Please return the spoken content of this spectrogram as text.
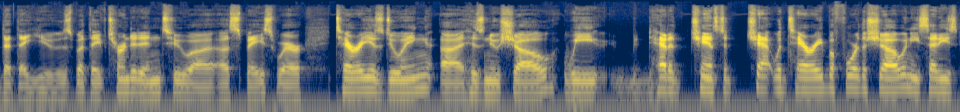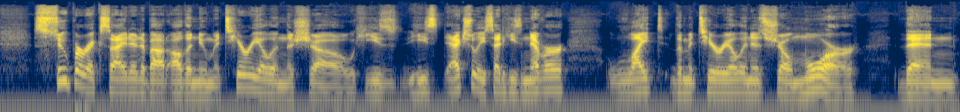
that they use, but they've turned it into a, a space where Terry is doing uh, his new show. We had a chance to chat with Terry before the show, and he said he's super excited about all the new material in the show. He's he's actually said he's never liked the material in his show more than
